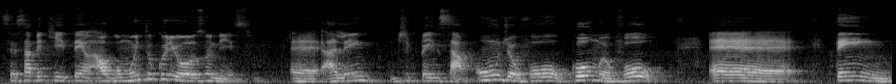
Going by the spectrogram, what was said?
Você sabe que tem algo muito curioso nisso. É, além de pensar onde eu vou, como eu vou, é, tem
